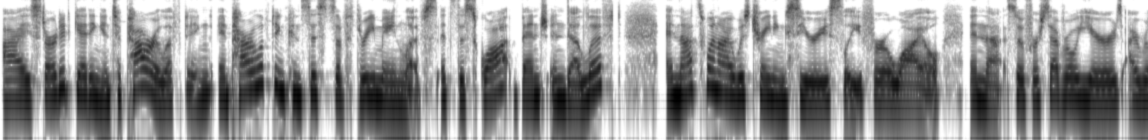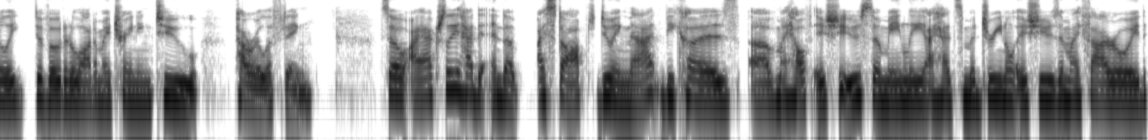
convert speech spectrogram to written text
I started getting into powerlifting. And powerlifting consists of three main lifts it's the squat, bench, and deadlift. And that's when I was training seriously for a while in that. So, for several years, I really devoted a lot of my training to powerlifting. So I actually had to end up, I stopped doing that because of my health issues. So mainly I had some adrenal issues and my thyroid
